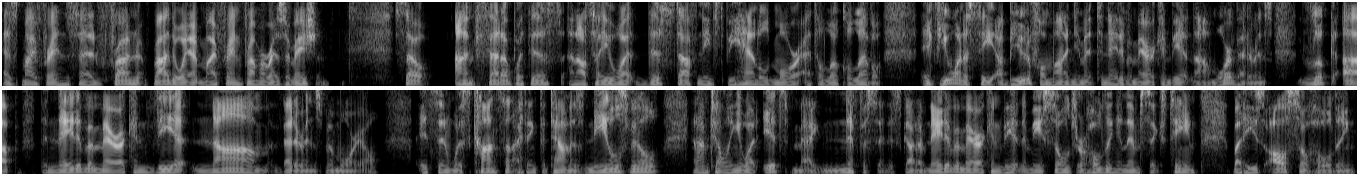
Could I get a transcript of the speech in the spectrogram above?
as my friend said, from, by the way, my friend from a reservation. So I'm fed up with this. And I'll tell you what, this stuff needs to be handled more at the local level. If you want to see a beautiful monument to Native American Vietnam War veterans, look up the Native American Vietnam Veterans Memorial. It's in Wisconsin. I think the town is Neillsville. And I'm telling you what, it's magnificent. It's got a Native American Vietnamese soldier holding an M16, but he's also holding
